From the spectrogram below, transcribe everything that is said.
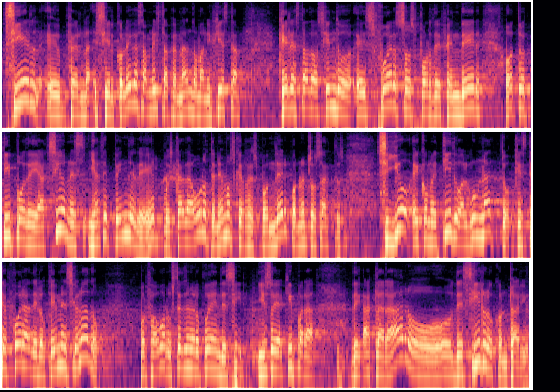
Si el, eh, si el colega asambleísta Fernando manifiesta que él ha estado haciendo esfuerzos por defender otro tipo de acciones, ya depende de él, pues cada uno tenemos que responder por nuestros actos. Si yo he cometido algún acto que esté fuera de lo que he mencionado, por favor, ustedes me lo pueden decir. Y estoy aquí para aclarar o decir lo contrario.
